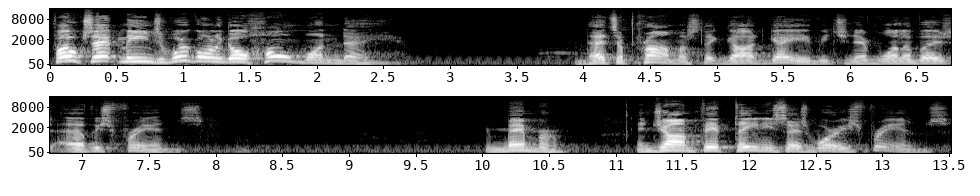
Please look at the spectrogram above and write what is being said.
folks, that means we're going to go home one day. That's a promise that God gave each and every one of his, of his friends. Remember, in John 15, he says, We're his friends.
